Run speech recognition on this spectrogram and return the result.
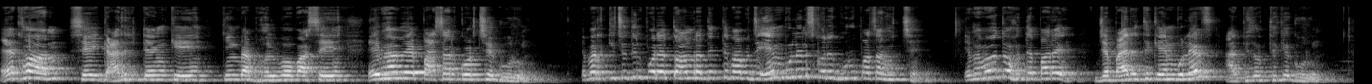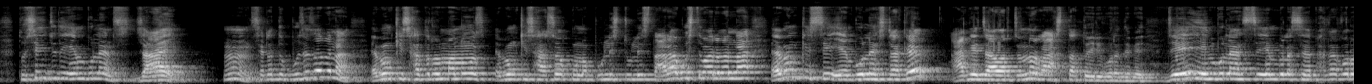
এখন সেই গাড়ির ট্যাঙ্কে কিংবা ভলভো বাসে এভাবে পাচার করছে গুরু। এবার কিছুদিন পরে তো আমরা দেখতে পাবো যে অ্যাম্বুলেন্স করে গুরু পাচার হচ্ছে। এভাবেও তো হতে পারে যে বাইরে থেকে অ্যাম্বুলেন্স আর ভিতর থেকে গুরু। তো সেই যদি অ্যাম্বুলেন্স যায়, হুম, সেটা তো বোঝা যাবে না। এবং কি সাধারণ মানুষ, এবং কি শাসক, কোনো পুলিশ টুলিশ, তারা বুঝতে পারবে না। এবং কি সেই অ্যাম্বুলেন্সটাকে আগে যাওয়ার জন্য রাস্তা তৈরি করে দেবে। যে এই অ্যাম্বুলেন্স সেই অ্যাম্বুলেন্সে ফাঁকা করো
